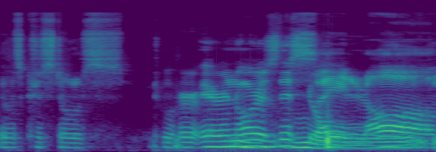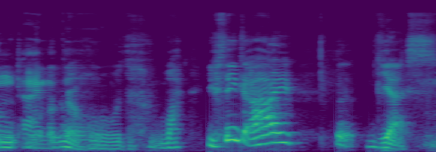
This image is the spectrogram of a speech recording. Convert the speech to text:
those crystals to her, Aaron, or is this a long time ago? No, what? You think I? Yes.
